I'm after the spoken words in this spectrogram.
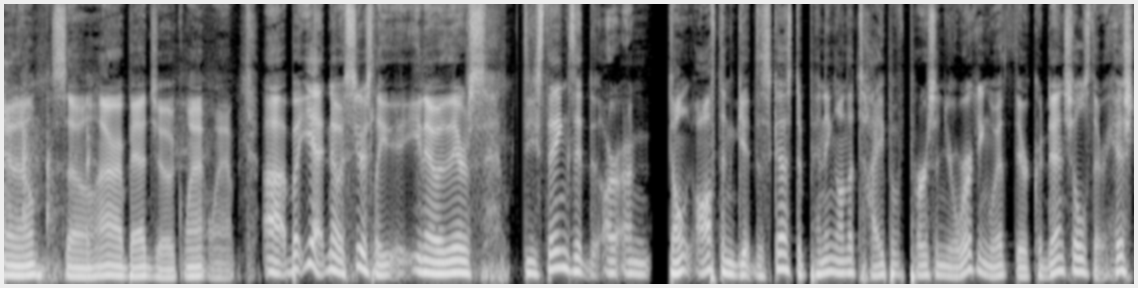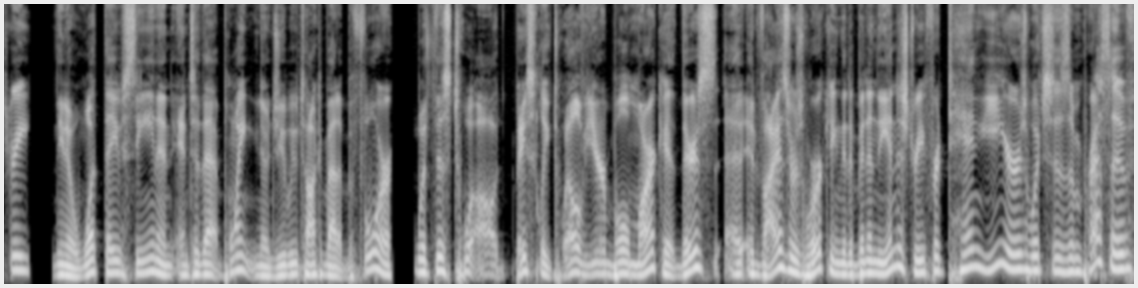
know, so all right, bad joke. Wah, wah. Uh, but yeah, no, seriously, you know, there's these things that are, are don't often get discussed depending on the type of person you're working with, their credentials, their history, you know, what they've seen. And, and to that point, you know, Jude, we've talked about it before with this 12, basically 12 year bull market, there's advisors working that have been in the industry for 10 years, which is impressive,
